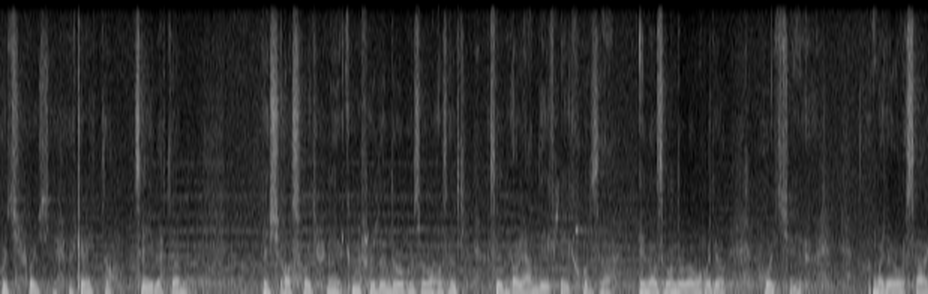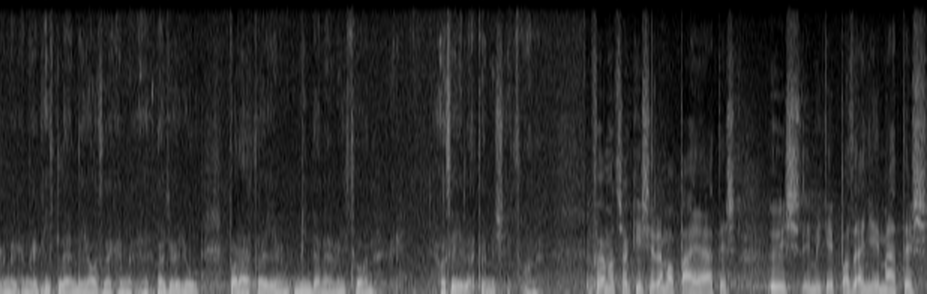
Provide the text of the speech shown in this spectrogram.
hogy, hogy nekem itt az életem, és az, hogy külföldön dolgozom, az egy, az egy ajándék még hozzá. Én azt gondolom, hogy, a, hogy Magyarország, meg, meg itt lenni, az nekem nagyon jó. Barátaim, mindenem itt van, az életem is itt van. Folyamatosan kísérem a pályát, és ő is némiképp az enyémet, és,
